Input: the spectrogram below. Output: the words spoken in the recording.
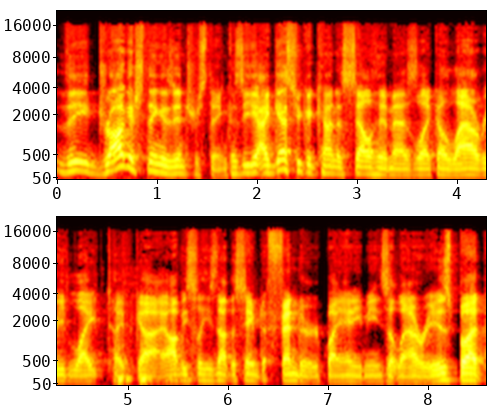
the Dragic thing is interesting because I guess you could kind of sell him as like a Lowry light type guy. Obviously, he's not the same defender by any means that Lowry is, but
